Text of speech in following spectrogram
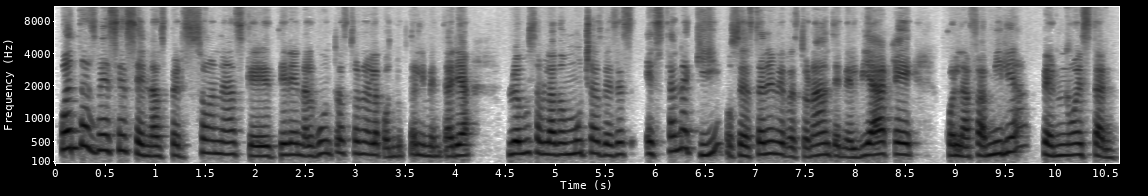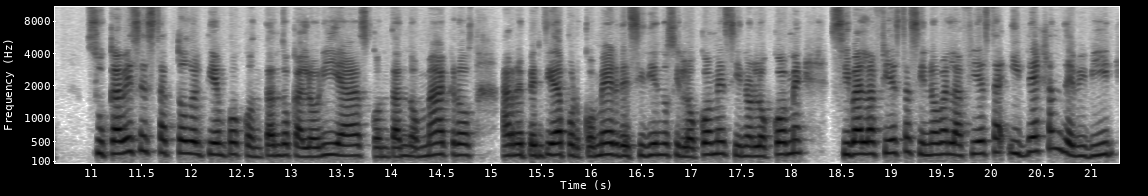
¿cuántas veces en las personas que tienen algún trastorno de la conducta alimentaria lo hemos hablado muchas veces, están aquí, o sea, están en el restaurante, en el viaje, con la familia, pero no están. Su cabeza está todo el tiempo contando calorías, contando macros, arrepentida por comer, decidiendo si lo come, si no lo come, si va a la fiesta, si no va a la fiesta, y dejan de vivir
